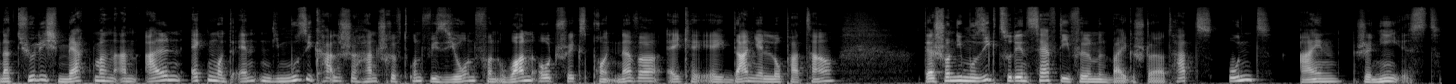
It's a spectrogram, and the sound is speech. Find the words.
Natürlich merkt man an allen Ecken und Enden die musikalische Handschrift und Vision von One O Tricks Point Never, aka Daniel Lopatin, der schon die Musik zu den Safdie-Filmen beigesteuert hat und ein Genie ist.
